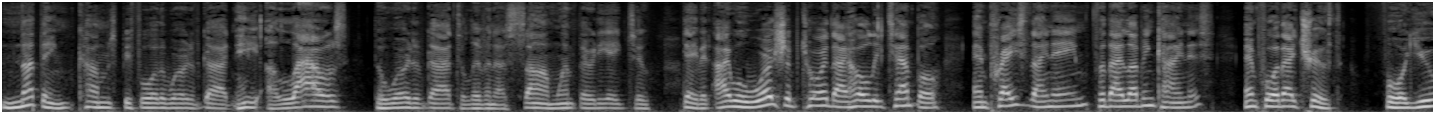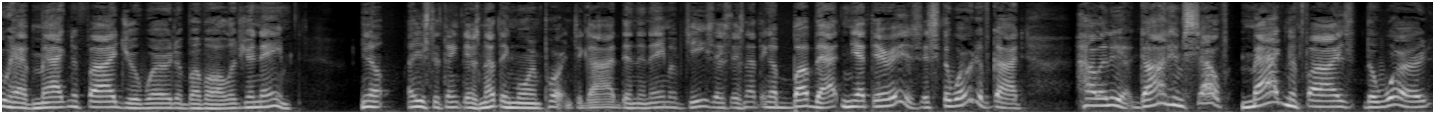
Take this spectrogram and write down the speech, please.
Nothing comes before the Word of God. He allows the Word of God to live in us. Psalm 138 2. David, I will worship toward thy holy temple and praise thy name for thy loving kindness and for thy truth for you have magnified your word above all of your name. You know, I used to think there's nothing more important to God than the name of Jesus. There's nothing above that, and yet there is. It's the word of God. Hallelujah. God Himself magnifies the word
